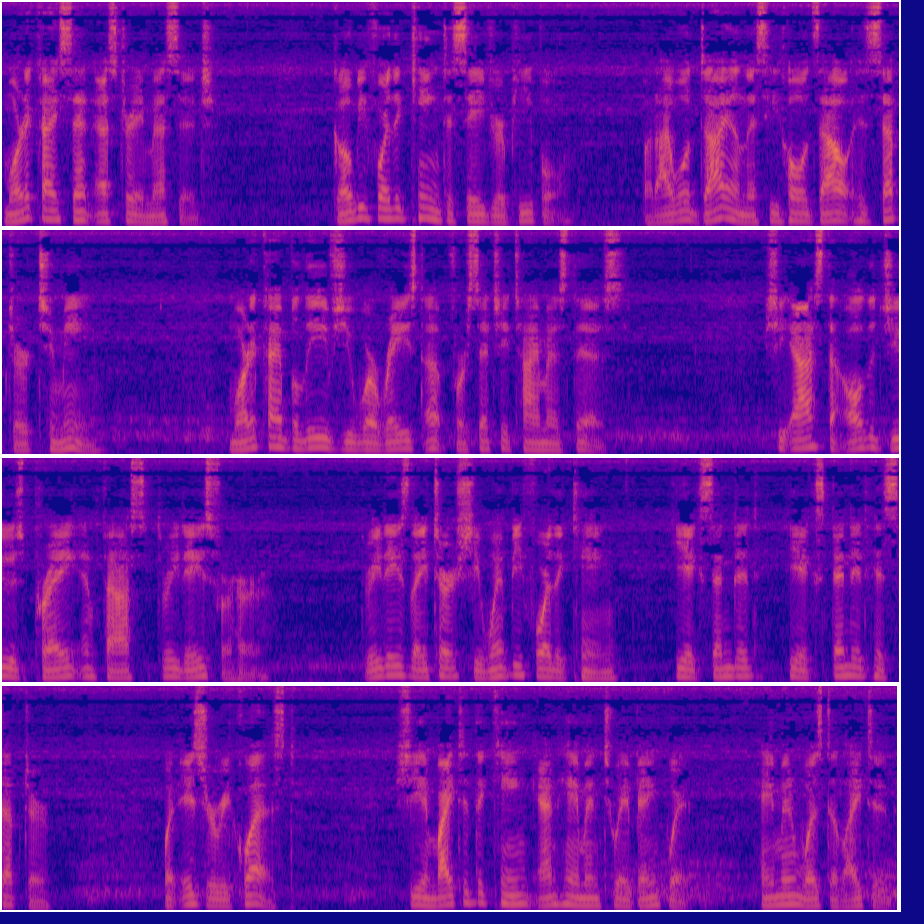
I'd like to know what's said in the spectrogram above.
Mordecai sent Esther a message. Go before the king to save your people, but I will die unless he holds out his scepter to me. Mordecai believes you were raised up for such a time as this. She asked that all the Jews pray and fast three days for her. Three days later, she went before the king. He extended, he extended his scepter. What is your request? She invited the king and Haman to a banquet. Haman was delighted.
